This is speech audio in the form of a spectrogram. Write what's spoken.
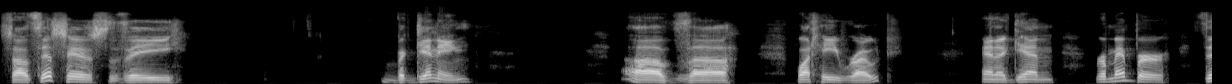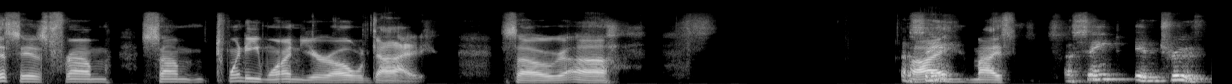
So this is the beginning of uh, what he wrote. And again, remember, this is from some 21 year old guy. So uh, A I, saint, my, a saint in truth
